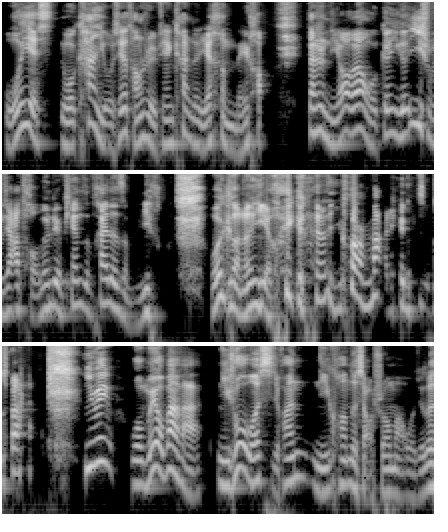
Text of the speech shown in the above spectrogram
我也我看有些糖水片看着也很美好，但是你要让我跟一个艺术家讨论这片子拍的怎么样，我可能也会跟他一块骂这个东西烂，因为我没有办法。你说我喜欢倪匡的小说吗？我觉得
